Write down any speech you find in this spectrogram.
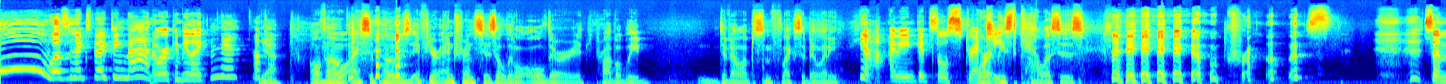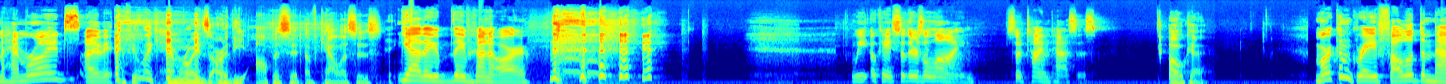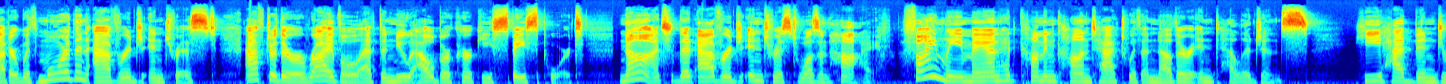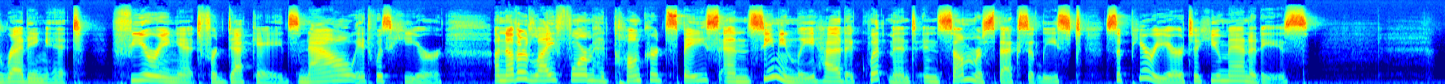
wasn't expecting that. Or it can be like, nah, okay. Yeah. Although I suppose if your entrance is a little older, it probably develops some flexibility, Yeah, I mean, it gets a little stretchy. or at least calluses. Gross. Some hemorrhoids. I mean, I feel like hemorrhoids are the opposite of calluses. yeah, they they kind of are. We okay. So there's a line. So time passes. Oh, okay. Markham Gray followed the matter with more than average interest after their arrival at the new Albuquerque spaceport. Not that average interest wasn't high. Finally, man had come in contact with another intelligence. He had been dreading it, fearing it for decades. Now it was here. Another life form had conquered space and seemingly had equipment, in some respects at least, superior to humanity's.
